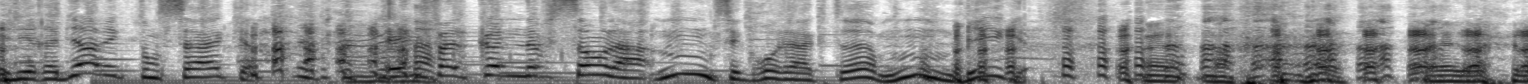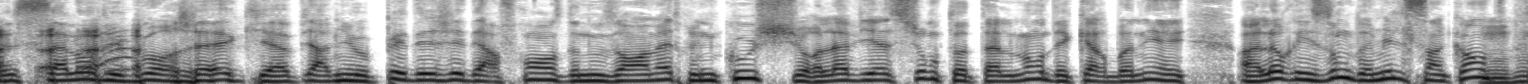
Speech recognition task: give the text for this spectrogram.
il irait bien avec ton sac. Et le Falcon 900 là, Hum, ces gros réacteurs, hum, big. Ouais, non. Ouais, le, le salon du Bourget qui a permis au PDG d'Air France de nous en remettre une couche sur l'aviation totalement décarbonée à l'horizon 2050. Mhm.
